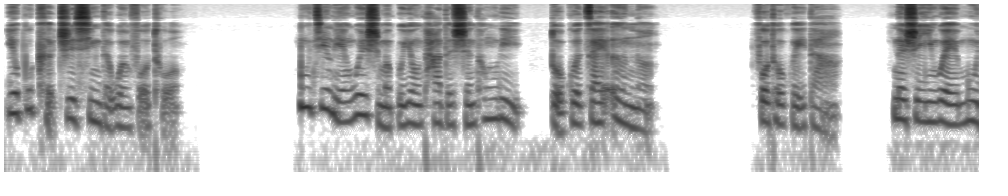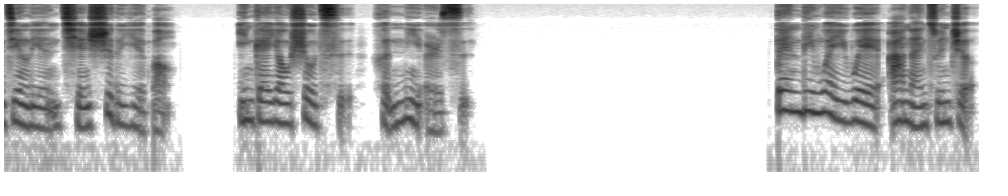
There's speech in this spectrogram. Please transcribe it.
又不可置信的问佛陀：“目犍连为什么不用他的神通力躲过灾厄呢？”佛陀回答：“那是因为目犍连前世的业报，应该要受此横逆而死。但另外一位阿难尊者，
